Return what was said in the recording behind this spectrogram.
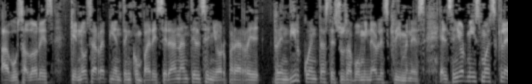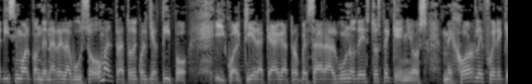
abusadores que no se arrepienten comparecerán ante el Señor para rendir cuentas de sus abominables crímenes. El Señor mismo es clarísimo al condenar el abuso o maltrato de cualquier tipo, y cualquiera que haga tropezar a alguno de estos pequeños, mejor le fuere que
